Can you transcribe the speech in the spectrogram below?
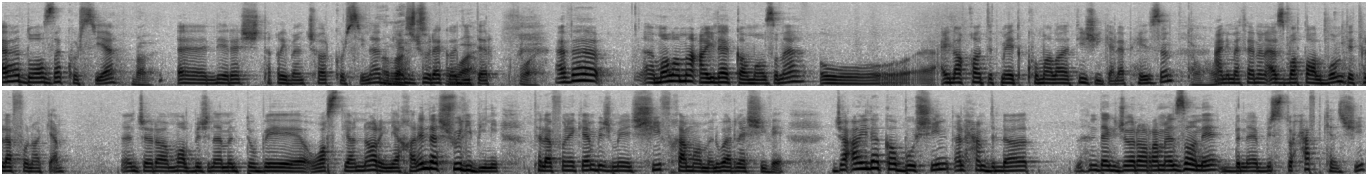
ام ميزه زور دريجه يعني هو كاركي سيا ئەوە دوازدە کورسیە لێرەش تقریبان چهار کورسینە گەل جوورەکە دیتر ئەە ماڵەمە عیلەکە مازنە و عیلاقاتت مێت کۆمەڵاتیژی گەلە بهێزن عنی مەتەرن ئەس بەتاڵ بووم دێ تەلەفۆنەکەم انجرا مال بجنا من تو به واسطيان نارين يا خارين لا شو اللي بيني تلفوني كان بجمي شيف خماما ورنا شيفه جا عائلة كابوشين الحمد لله هندك جرا رمضان بنا بستو حفت كزجي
